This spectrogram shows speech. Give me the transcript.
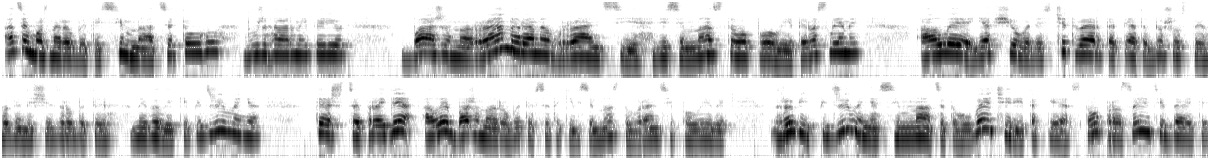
а це можна робити 17-го, дуже гарний період. Бажано рано-рано вранці 18-го полити рослини. Але якщо ви десь 4, 5 до 6 години ще зробите невелике підживлення, теж це пройде, але бажано робити все-таки 18-го вранці поливи. Зробіть підживлення 17-го ввечері, таке 100% дайте,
